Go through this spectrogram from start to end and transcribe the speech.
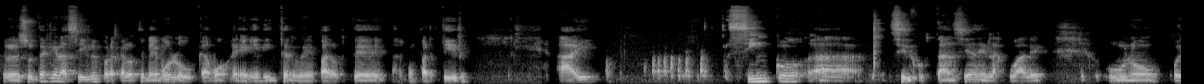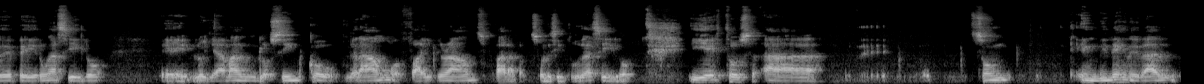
Pero resulta que el asilo, y por acá lo tenemos, lo buscamos en el internet para ustedes, para compartir, hay cinco uh, circunstancias en las cuales uno puede pedir un asilo eh, lo llaman los cinco grounds o five grounds para solicitud de asilo. Y estos ah, son, en línea general,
